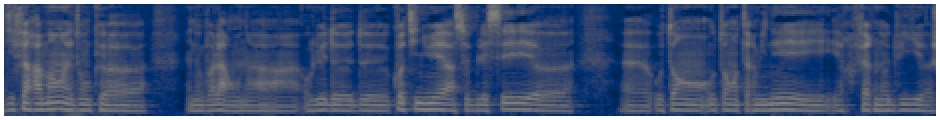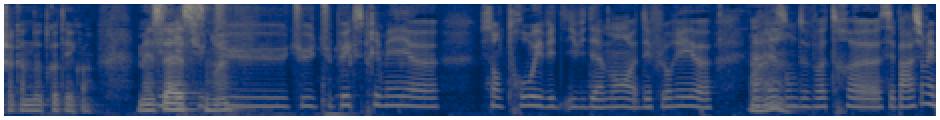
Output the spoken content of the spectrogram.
différemment et donc, et donc voilà, on a, au lieu de, de continuer à se blesser, euh, euh, autant, autant en terminer et, et refaire notre vie euh, chacun de notre côté, quoi. Mais c'est, tu, ouais. tu, tu, tu peux exprimer, euh, sans trop évi- évidemment déflorer euh, la Ouais. raison de votre euh, séparation, mais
